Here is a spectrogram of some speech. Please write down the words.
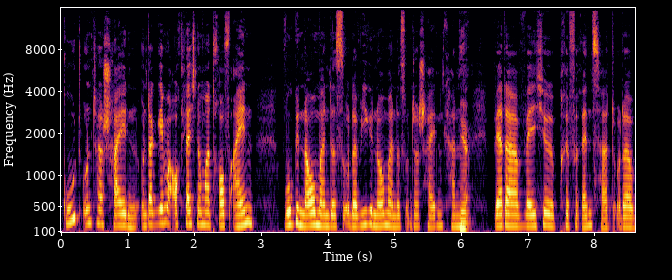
gut unterscheiden. Und da gehen wir auch gleich nochmal drauf ein, wo genau man das oder wie genau man das unterscheiden kann, Ja. wer da welche Präferenz hat oder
